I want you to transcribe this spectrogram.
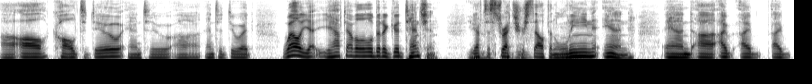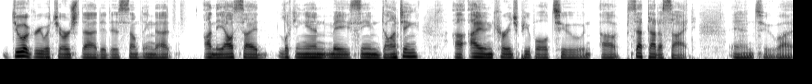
uh, all called to do and to uh, and to do it well. You, you have to have a little bit of good tension. You have to stretch yourself and lean in. And uh, I, I I do agree with George that it is something that on the outside looking in may seem daunting, uh, I encourage people to uh, set that aside and to uh,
